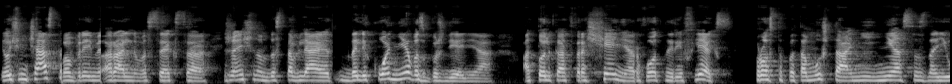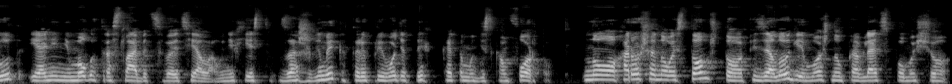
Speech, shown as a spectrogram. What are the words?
И очень часто во время орального секса женщинам доставляет далеко не возбуждение, а только отвращение, рвотный рефлекс. Просто потому, что они не осознают и они не могут расслабить свое тело. У них есть зажимы, которые приводят их к этому дискомфорту. Но хорошая новость в том, что физиологией можно управлять с помощью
